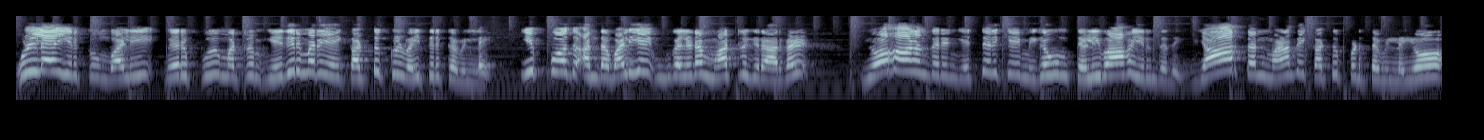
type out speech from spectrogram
உள்ளே இருக்கும் வழி வெறுப்பு மற்றும் எதிர்மறையை கட்டுக்குள் வைத்திருக்கவில்லை. இப்போது அந்த வழியை உங்களிடம் மாற்றுகிறார்கள். யோகானந்தரின் எச்சரிக்கை மிகவும் தெளிவாக இருந்தது. யார் தன் மனதை கட்டுப்படுத்தவில்லையோ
